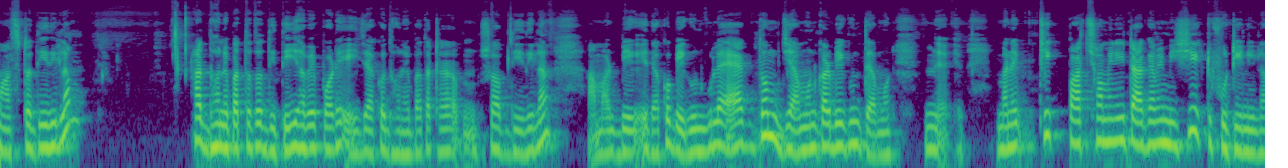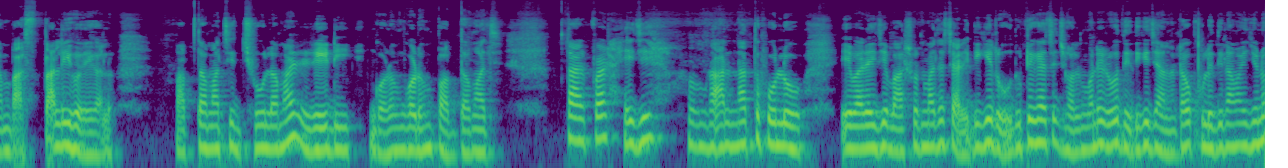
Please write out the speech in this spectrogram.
মাছটা দিয়ে দিলাম। আর ধনে পাতা তো দিতেই হবে পরে। এই দেখো ধনে পাতাটা সব দিয়ে দিলাম। আমার এই দেখো বেগুনগুলো একদম যেমনকার বেগুন তেমন। মানে ঠিক পাঁচ ছ মিনিট আগে আমি মিশিয়ে একটু ফুটিয়ে নিলাম, বাস তালেই হয়ে গেল। পাবদা মাছের ঝোল আমার রেডি গরম গরম পাবদা মাছ। তারপর এই যে রান্না তো হলো। এবার এই যে বাসন মাজা চারিদিকে রোদ উঠে গেছে, ঝলমলে রোদ, এদিকে জানলাটাও খুলে দিলাম এই জন্য।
